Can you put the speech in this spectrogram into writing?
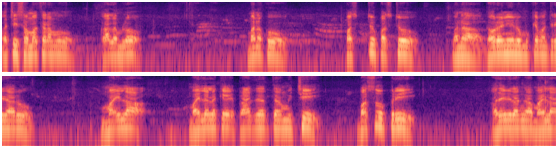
వచ్చే సంవత్సరము కాలంలో మనకు ఫస్ట్ ఫస్ట్ మన గౌరవనీయులు ముఖ్యమంత్రి గారు మహిళా మహిళలకే ప్రాధాన్యత ఇచ్చి బస్సు ఫ్రీ. అదేవిధంగా మహిళా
